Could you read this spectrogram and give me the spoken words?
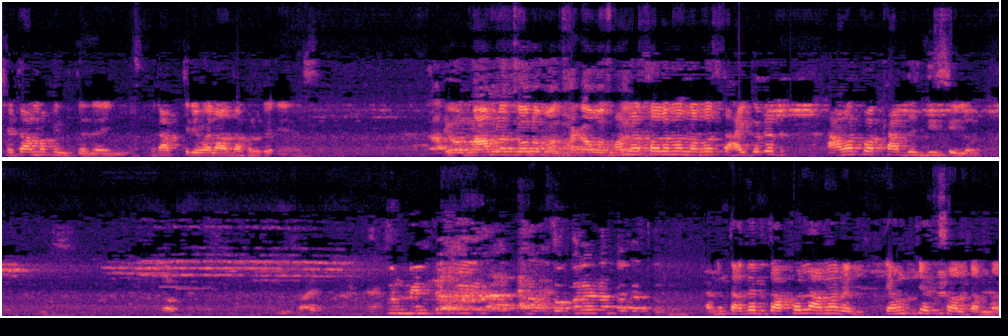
সেটা আমাকে নিতে দেয়নি। রাত্রিবেলা দখল করে নিয়েছে এবং মামলা চলমান থাকা অবস্থা মামলা চলমান অবস্থা হাইকোর্টের আমার পক্ষে আদেশ দিছিল। এখন দখলে না তাদের দখলে? এখন তাদের দখলে আমার কেমন কেস চলতাম না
